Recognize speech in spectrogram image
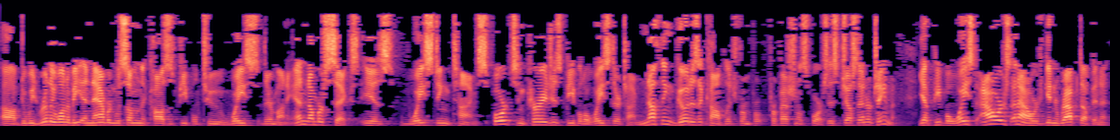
Uh, do we really want to be enamored with something that causes people to waste their money? And number six is wasting time. Sports encourages people to waste their time. Nothing good is accomplished from pro- professional sports. It's just entertainment. Yet people waste hours and hours getting wrapped up in it.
